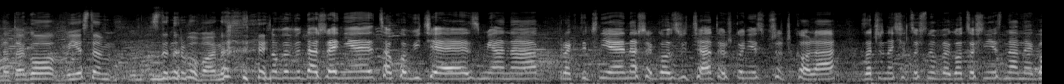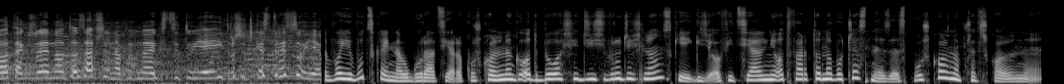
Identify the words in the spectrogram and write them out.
Dlatego jestem zdenerwowana. Nowe wydarzenie, całkowicie zmiana praktycznie naszego życia, to już koniec przedszkola, zaczyna się coś nowego, coś nieznanego, także no to zawsze na pewno ekscytuje i troszeczkę stresuje. Wojewódzka inauguracja roku szkolnego odbyła się dziś w Rudzie Śląskiej, gdzie oficjalnie otwarto nowoczesny zespół szkolno-przedszkolny.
